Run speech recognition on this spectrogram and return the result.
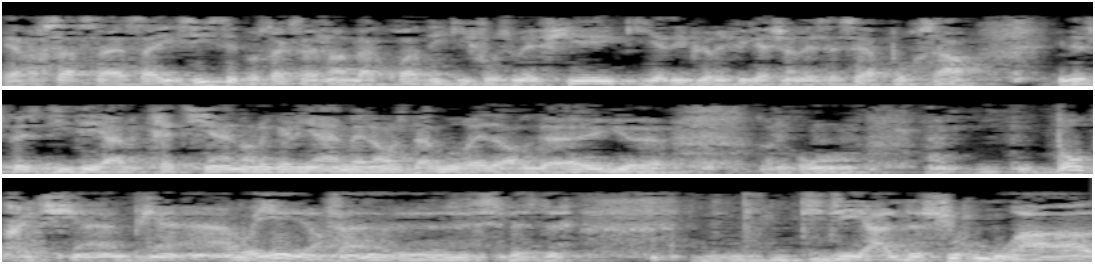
Et alors ça, ça, ça existe, c'est pour ça que Saint Jean de la Croix dit qu'il faut se méfier, qu'il y a des purifications nécessaires pour ça, une espèce d'idéal chrétien dans lequel il y a un mélange d'amour et d'orgueil, euh, un beau chrétien, bien, vous voyez, enfin, une espèce d'idéal de surmoi,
